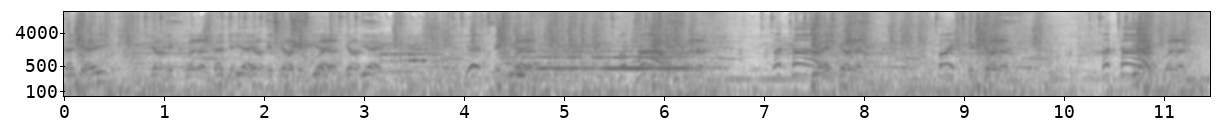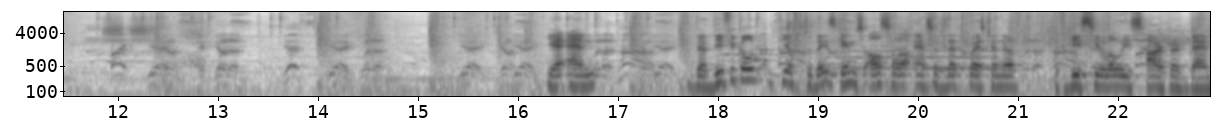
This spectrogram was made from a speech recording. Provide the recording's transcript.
Ready. Jej. Yes, equivalent. Ready. Yes, yes, equivalent. Yes, jej. Yes, equivalent. Batal! Equivalent. Batal! Yes, equivalent. Fight! Equivalent. Batal! Yes, equivalent. Fight! Yes, equivalent. Yes, yes, equivalent. Yeah, and the difficulty of today's games also answers that question of if this silo is harder than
